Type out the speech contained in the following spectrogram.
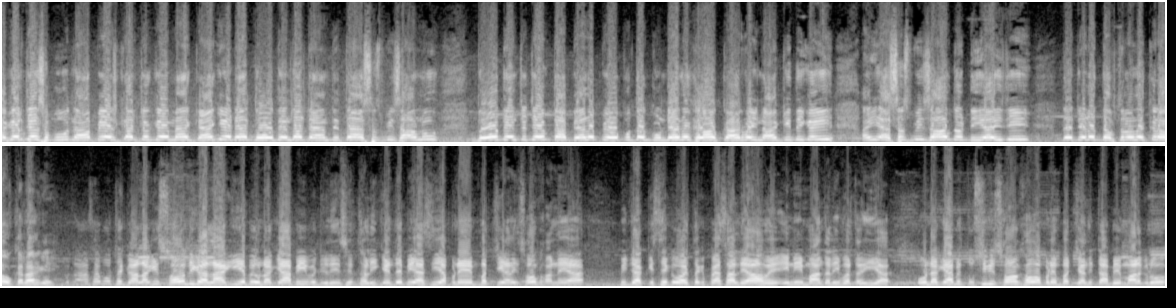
ਅਗਰ ਜੇ ਸਬੂਤ ਨਾ ਪੇਸ਼ ਕਰ ਚੁੱਕੇ, ਮੈਂ ਕਹਿ ਕੇ ਹਟਿਆ 2 ਦਿਨ ਦਾ ਟਾਈਮ ਦਿੱਤਾ ਐਸਐਸਪੀ ਸਾਹਿਬ ਨੂੰ। 2 ਦਿਨ ਚ ਜੇ ਢਾਬੇ ਵਾਲੇ ਪਿਓ ਪੁੱਤ ਗੁੰਡਿਆਂ ਦੇ ਖਿਲਾਫ ਕਾਰਵਾਈ ਨਾ ਕੀਤੀ ਗਈ, ਅਸੀਂ ਐਸਐਸਪੀ ਸਾਹਿਬ ਤੋਂ ਡੀਆਈਜੀ ਦੇ ਜਿਹੜੇ ਦਫ਼ਤਰਾਂ ਦਾ ਘਰਾਓ ਕਰਾਂਗੇ। ਪ੍ਰਧਾਨ ਸਾਹਿਬ, ਉੱਥੇ ਗੱਲ ਆ ਗਈ, ਸਹੁੰ ਦੀ ਗੱਲ ਆ ਗਈ ਹੈ ਵੀ ਉਹਨਾਂ ਕਿਹਾ ਵੀ ਜਗਦੀਪ ਸਿੰਘ ਥਲੀ ਕਹਿੰਦੇ ਵੀ ਅਸੀਂ ਆਪਣੇ ਬੱਚਿਆਂ ਦੀ ਸਹੁੰ ਖਾਂਦੇ ਆ ਵੀ ਜਾਂ ਕਿਸੇ ਕੋਲ ਅੱਜ ਤੱਕ ਪੈਸਾ ਲਿਆ ਹੋਵੇ, ਇਨੀ ਇਮਾਨਦਾਰੀ ਵਰਤਦੀ ਆ। ਉਹਨਾਂ ਕਿਹਾ ਵੀ ਤੁਸੀਂ ਵੀ ਸਹੁੰ ਖਾਓ ਆਪਣੇ ਬੱਚਿਆਂ ਦੀ ਢਾਬੇ ਮਾਲਕ ਨੂੰ,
